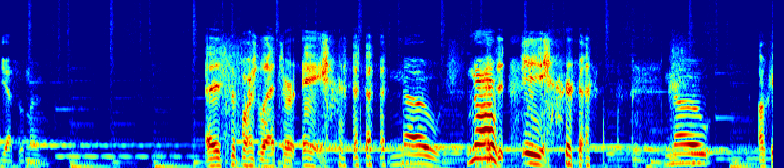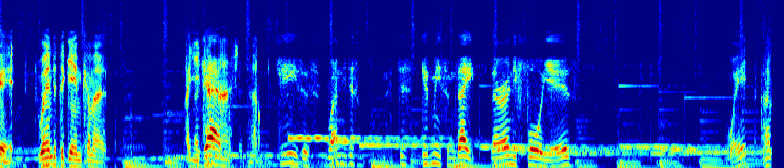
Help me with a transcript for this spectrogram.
yes or no. It's the first letter A. No. No. Is it E? No. okay. When did the game come out? Oh, you Again. can't answer that. Jesus, why don't you just just give me some dates? They're only four years. Wait, I'm,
